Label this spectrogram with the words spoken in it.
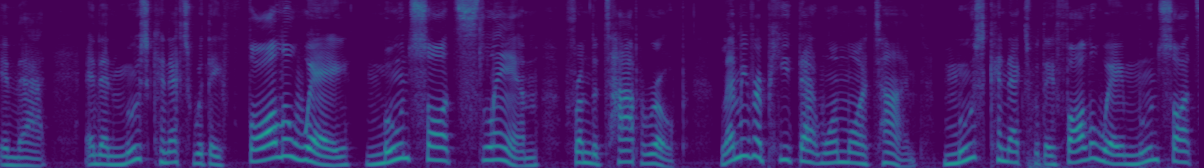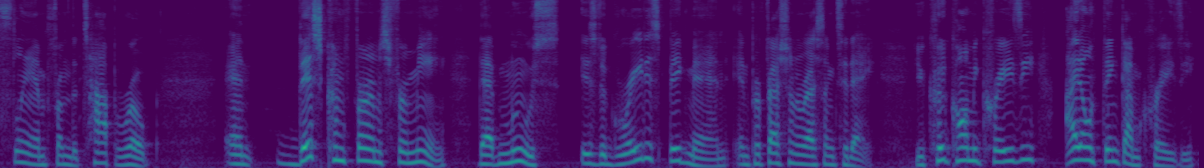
in that. And then Moose connects with a fall away moonsault slam from the top rope. Let me repeat that one more time. Moose connects with a fall away moonsault slam from the top rope. And this confirms for me that Moose is the greatest big man in professional wrestling today. You could call me crazy. I don't think I'm crazy.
